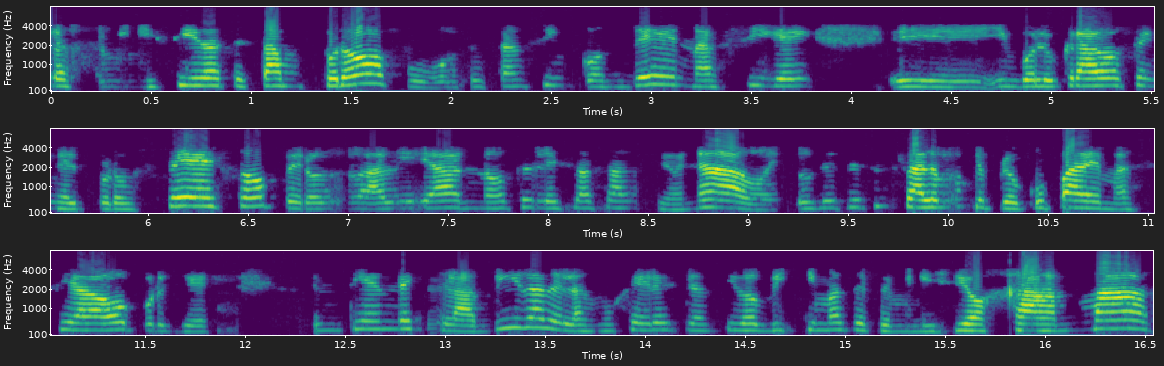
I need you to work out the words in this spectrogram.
los feminicidas están prófugos, están sin condena, siguen eh, involucrados en el proceso, pero todavía no se les ha sancionado. Entonces eso es algo que preocupa demasiado porque entiende que la vida de las mujeres que han sido víctimas de feminicidio jamás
